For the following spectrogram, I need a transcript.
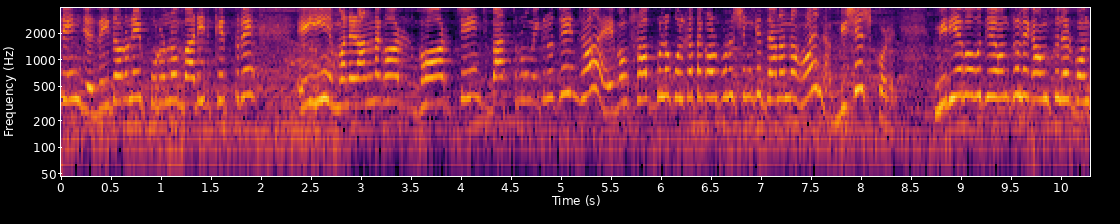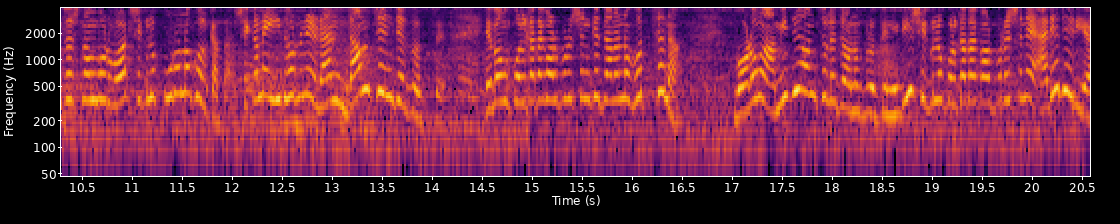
চেঞ্জেস এই ধরনের পুরনো বাড়ির ক্ষেত্রে এই মানে রান্নাঘর, ঘর চেঞ্জ বাথরুম এগুলো চেঞ্জ হয় এবং সবগুলো কলকাতা কর্পোরেশনকে জানানো হয় না। বিশেষ করে মিডিয়াবাবু যে অঞ্চলে কাউন্সিলের পঞ্চাশ নম্বর ওয়ার্ড, সেগুলো পুরনো কলকাতা। সেখানে এই ধরনের র্যান্ডাম চেঞ্জেস হচ্ছে এবং কলকাতা কর্পোরেশনকে জানানো হচ্ছে না। বরং আমি যে অঞ্চলে জনপ্রতিনিধি, সেগুলো কলকাতা কর্পোরেশনে অ্যাডেড এরিয়া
